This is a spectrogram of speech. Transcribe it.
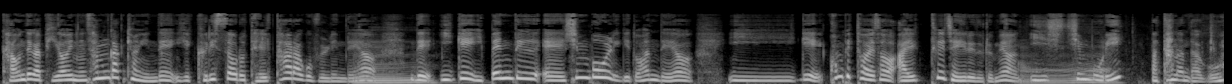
가운데가 비어 있는 삼각형인데 이게 그리스어로 델타라고 불린대요. 음. 근데 이게 이 밴드의 심볼이기도 한데요. 이게 컴퓨터에서 Alt J를 누르면 이 어. 심볼이 나타난다고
